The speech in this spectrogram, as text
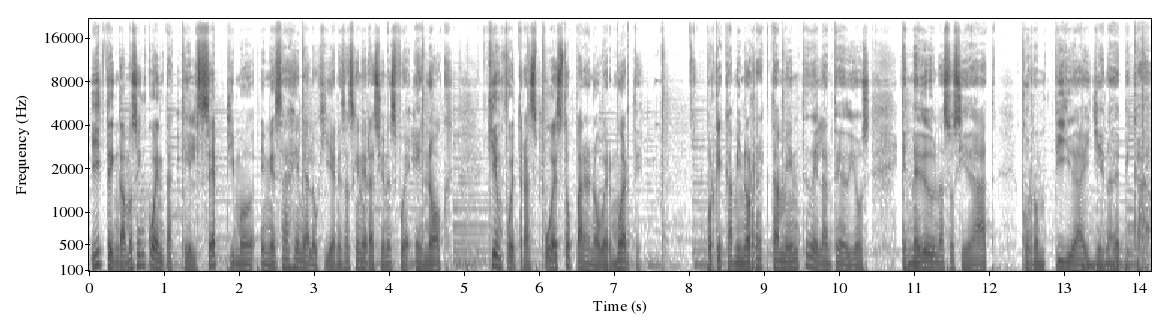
Y tengamos en cuenta que el séptimo en esa genealogía, en esas generaciones, fue Enoch, quien fue traspuesto para no ver muerte, porque caminó rectamente delante de Dios en medio de una sociedad corrompida y llena de pecado.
